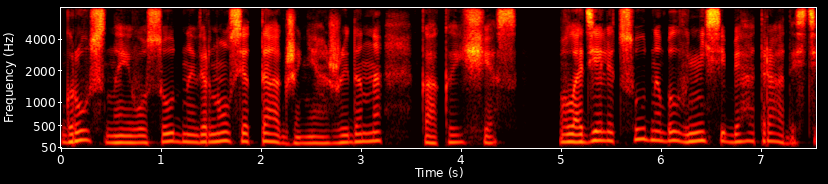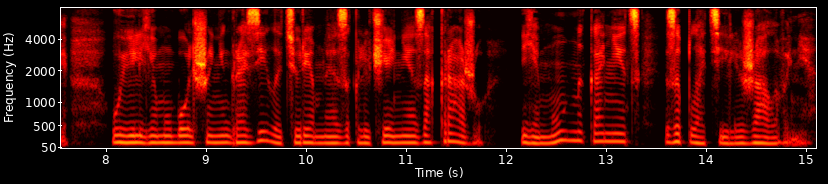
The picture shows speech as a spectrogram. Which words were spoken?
Груз на его судно вернулся так же неожиданно, как и исчез. Владелец судна был вне себя от радости. Уильяму больше не грозило тюремное заключение за кражу — Ему, наконец, заплатили жалование.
